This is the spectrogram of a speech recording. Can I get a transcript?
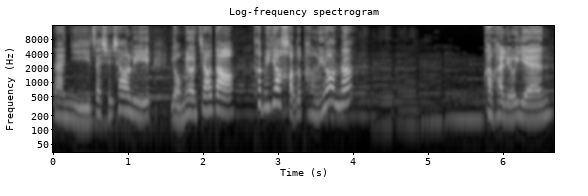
那你在学校里有没有交到特别要好的朋友呢？快快留言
